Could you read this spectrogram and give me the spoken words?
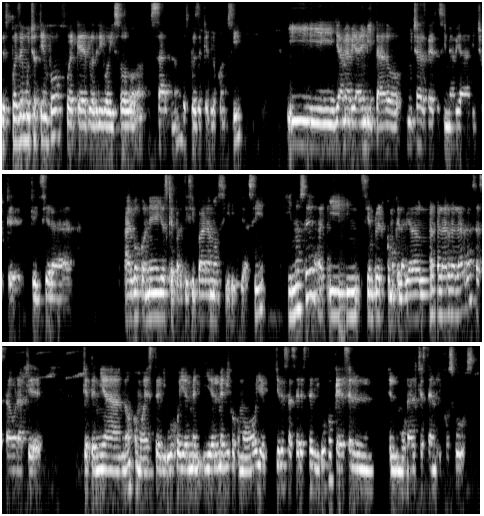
después de mucho tiempo fue que Rodrigo hizo Sara, ¿no? Después de que lo conocí y ya me había invitado muchas veces y me había dicho que, que hiciera algo con ellos, que participáramos y, así. Y no sé, y siempre como que le había dado larga, larga, largas hasta ahora que, que tenía, ¿no? Como este dibujo y él, me, y él me dijo como, oye, ¿quieres hacer este dibujo? Que es el, el mural que está en Ricos Jugos.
